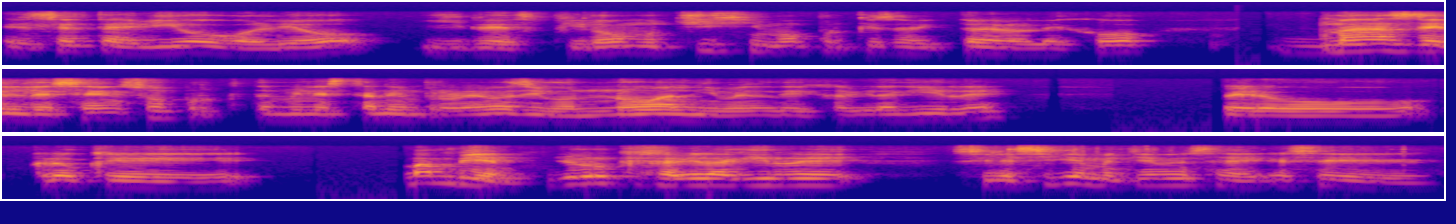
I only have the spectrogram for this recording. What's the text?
el Celta de Vigo goleó y respiró muchísimo porque esa victoria lo alejó más del descenso, porque también están en problemas, digo, no al nivel de Javier Aguirre, pero creo que van bien. Yo creo que Javier Aguirre, si le sigue metiendo ese, ese,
